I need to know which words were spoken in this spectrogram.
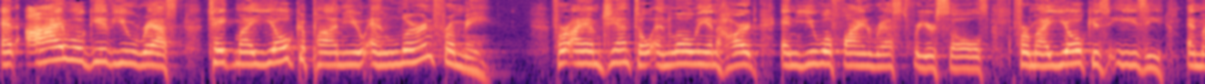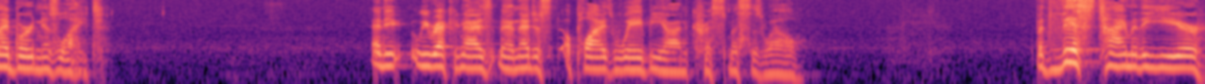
and I will give you rest. Take my yoke upon you and learn from me. For I am gentle and lowly in heart, and you will find rest for your souls. For my yoke is easy and my burden is light. And we recognize, man, that just applies way beyond Christmas as well. But this time of the year,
